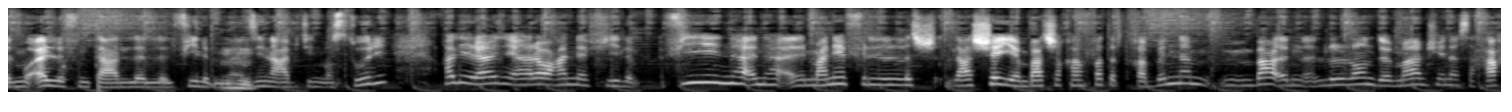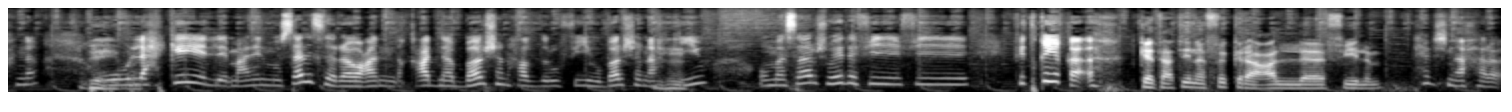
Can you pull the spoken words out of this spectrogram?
المؤلف نتاع ال- ال- الفيلم. زين العابدين مستوري قال لي راني راهو عندنا فيلم في معناها في العشية من بعد شقان فترة تقبلنا من بعد لو لوندوما مشينا صححنا. والحكاية اللي معناها المسلسل راهو قعدنا برشا نحضروا فيه وبرشا نحكيه وما صارش وهذا في في في دقيقة. كان تعطينا فكرة على الفيلم. نحبش نحرق.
